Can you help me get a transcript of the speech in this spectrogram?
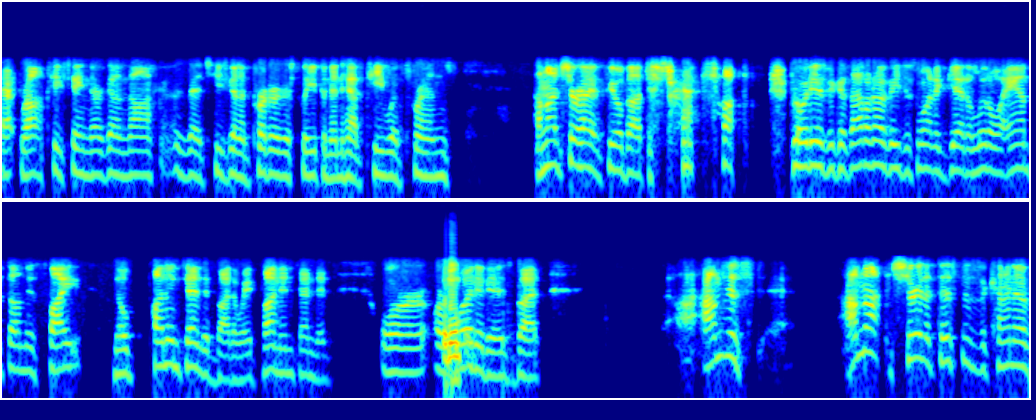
at Roxy, saying they're going to knock, that she's going to put her to sleep and then have tea with friends. I'm not sure how I feel about this trash talk, Proteus, because I don't know if they just want to get a little amped on this fight. No pun intended, by the way, pun intended, or or what it is. But I'm just I'm not sure that this is the kind of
